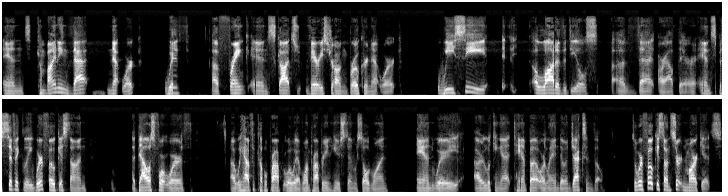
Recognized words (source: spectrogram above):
And combining that network with uh, Frank and Scott's very strong broker network we see eh, a lot of the deals uh, that are out there, and specifically, we're focused on a Dallas Fort Worth. Uh, we have a couple property. Well, we have one property in Houston. We sold one, and we are looking at Tampa, Orlando, and Jacksonville. So we're focused on certain markets,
